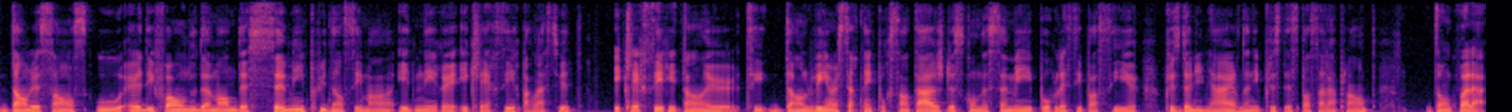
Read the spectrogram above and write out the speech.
dans le sens où euh, des fois on nous demande de semer plus densément et de venir euh, éclaircir par la suite. Éclaircir étant euh, d'enlever un certain pourcentage de ce qu'on a semé pour laisser passer plus de lumière, donner plus d'espace à la plante. Donc voilà,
